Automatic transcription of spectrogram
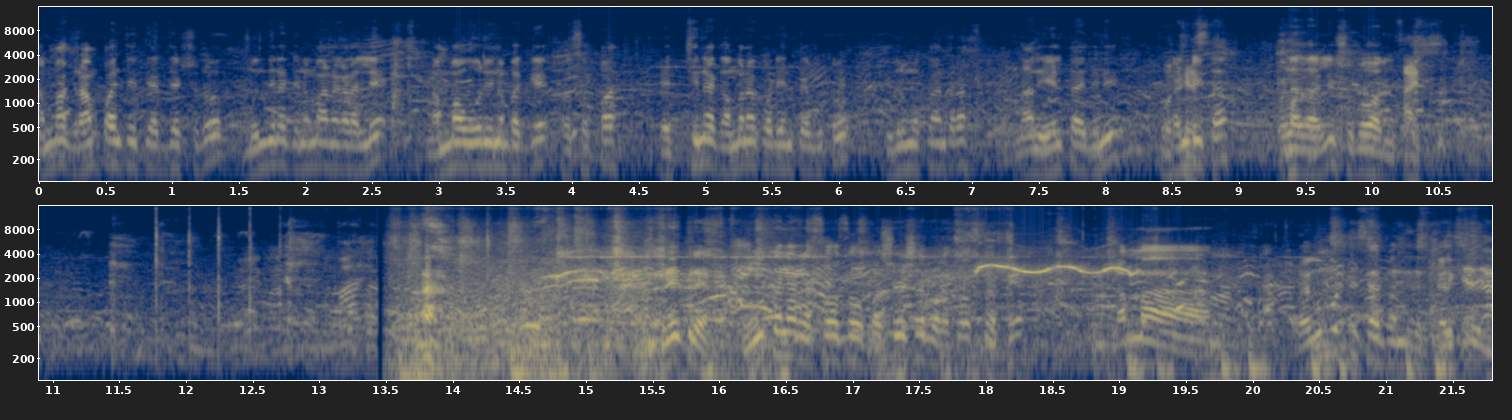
ನಮ್ಮ ಗ್ರಾಮ ಪಂಚಾಯತಿ ಅಧ್ಯಕ್ಷರು ಮುಂದಿನ ದಿನಮಾನಗಳಲ್ಲಿ ನಮ್ಮ ಊರಿನ ಬಗ್ಗೆ ಸ್ವಲ್ಪ ಹೆಚ್ಚಿನ ಗಮನ ಕೊಡಿ ಅಂತ ಹೇಳ್ಬಿಟ್ಟು ಇದ್ರ ಮುಖಾಂತರ ನಾನು ಹೇಳ್ತಾ ಇದ್ದೀನಿ. ಖಂಡಿತ ಒಳ್ಳೇದಾಗಲಿ ಶುಭವಾಗಲಿ. ಆಯ್ತು. ಸ್ನೇಹಿತರೆ ನೂತನ ರಥೋತ್ಸವ ಬಸವೇಶ್ವರ ರಥೋತ್ಸವಕ್ಕೆ ನಮ್ಮ ರಘುಮೂರ್ತಿ ಸರ್ ಬಂದಿದ್ದಾರೆ ಕಳಿಕೆಯಿಂದ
